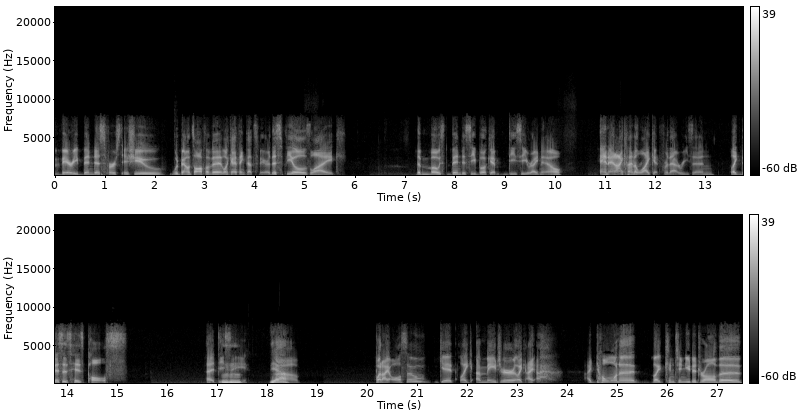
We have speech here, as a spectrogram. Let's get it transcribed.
very Bendis first issue would bounce off of it. Like I think that's fair. This feels like the most Bendisy book at DC right now, and and I kind of like it for that reason. Like this is his pulse at DC. Mhm. Yeah. Um, but I also get like a major like I I don't want to like continue to draw the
